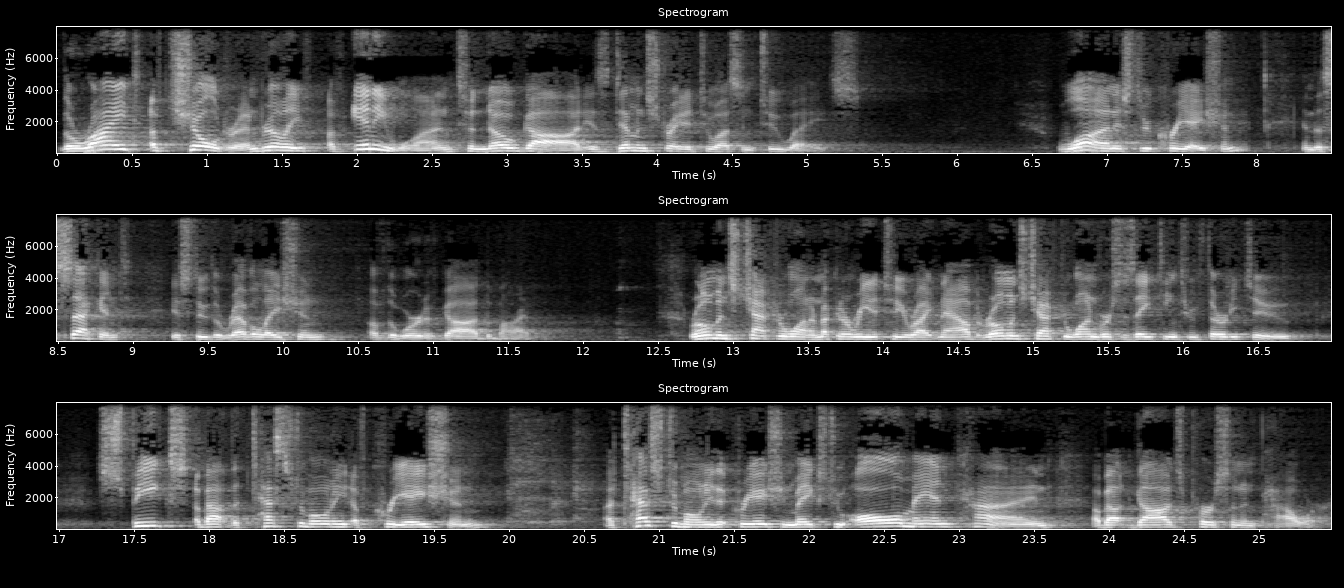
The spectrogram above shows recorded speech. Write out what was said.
The right of children, really of anyone, to know God is demonstrated to us in two ways. One is through creation, and the second is through the revelation of the Word of God, the Bible. Romans chapter 1, I'm not going to read it to you right now, but Romans chapter 1, verses 18 through 32, speaks about the testimony of creation a testimony that creation makes to all mankind about God's person and power.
